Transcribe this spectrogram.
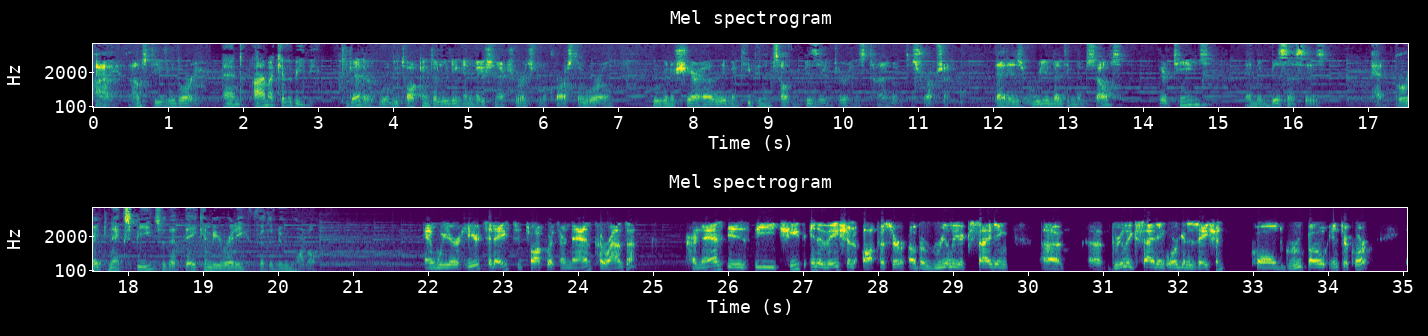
Hi, I'm Steve Lidori. And I'm Akiva Bibi. Together, we'll be talking to leading innovation experts from across the world who are going to share how they've been keeping themselves busy during this time of disruption. That is, reinventing themselves, their teams, and their businesses at breakneck speed so that they can be ready for the new normal. And we are here today to talk with Hernan Carranza. Hernan is the Chief Innovation Officer of a really exciting, uh, uh, really exciting organization called Grupo Intercorp.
